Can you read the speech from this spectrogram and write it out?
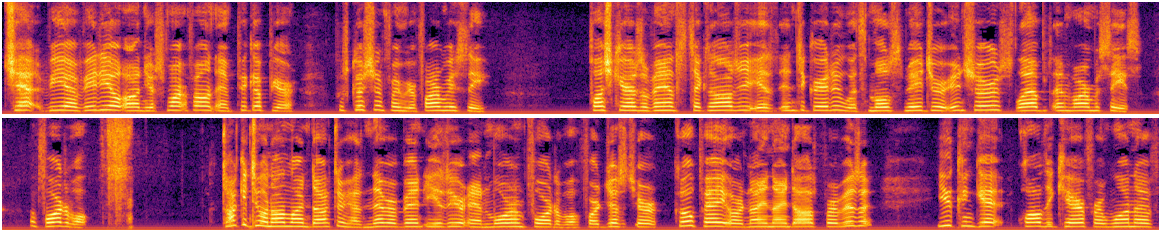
chat via video on your smartphone and pick up your prescription from your pharmacy. PlushCare's advanced technology is integrated with most major insurers, labs, and pharmacies. Affordable. Talking to an online doctor has never been easier and more affordable. For just your copay or $99 per visit, you can get quality care from one of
